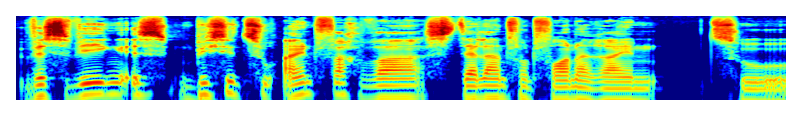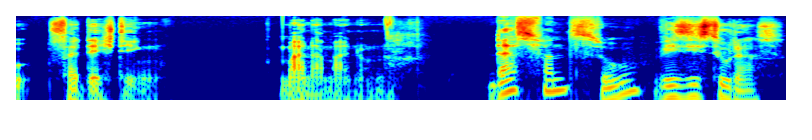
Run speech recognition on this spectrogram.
Weswegen es ein bisschen zu einfach war, Stellan von vornherein zu verdächtigen. Meiner Meinung nach. Das fandst du? Wie siehst du das?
